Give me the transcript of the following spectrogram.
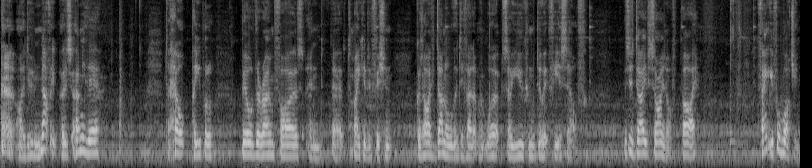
I do nothing, it's only there to help people build their own fires and to make it efficient because I've done all the development work so you can do it for yourself. This is Dave sign off. Bye. Thank you for watching.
